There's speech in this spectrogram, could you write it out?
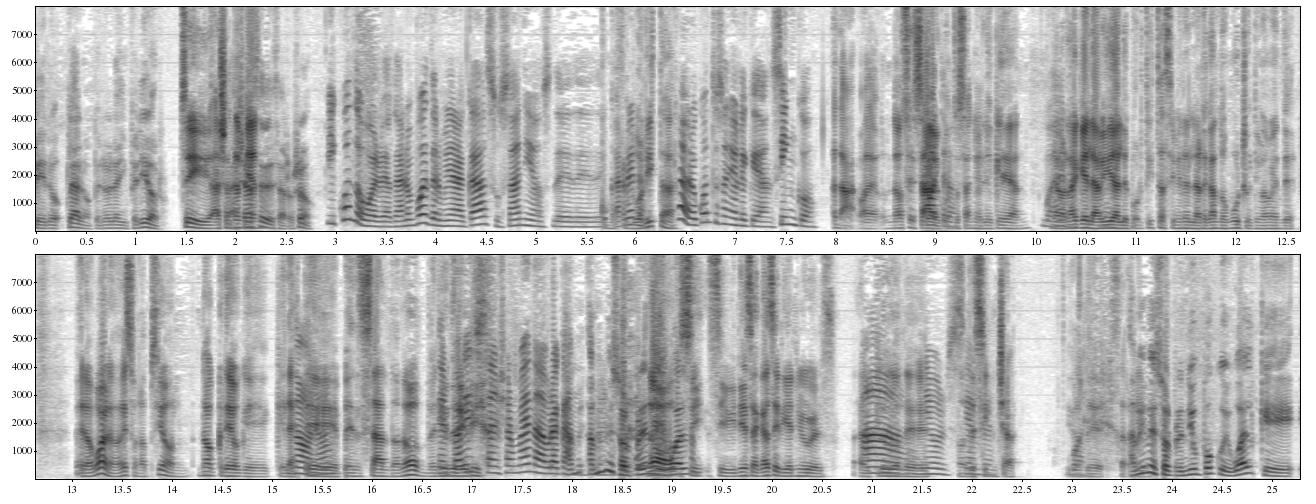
pero claro, pero era inferior. Sí, allá también. se desarrolló. ¿Y cuándo vuelve acá? ¿No puede terminar acá sus años de, de- de ¿Como carrera? futbolista? Claro, ¿cuántos años le quedan? ¿Cinco? No, bueno, no se sabe Cuatro. cuántos años le quedan. Bueno, la verdad que la sí. vida del deportista se viene alargando mucho últimamente. Pero bueno, es una opción. No creo que, que la No, esté no. pensando, ¿no? Venir Del de Paris Saint Germain a Huracán. A mí me sorprende No, igual. Si, si viniese acá sería Newell's, al Ah, club donde, Newell's, donde se hincha. y Bueno. donde se A mí me sorprendió un poco igual que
